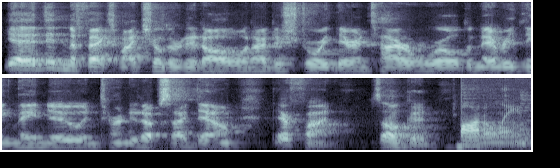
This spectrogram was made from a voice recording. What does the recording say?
yeah, it didn't affect my children at all when I destroyed their entire world and everything they knew and turned it upside down. They're fine. It's all good. Modeling.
